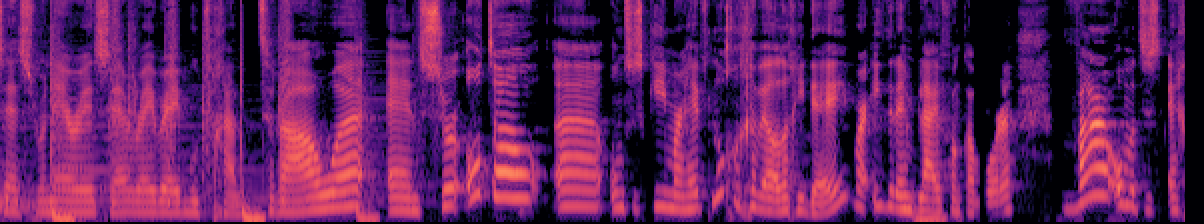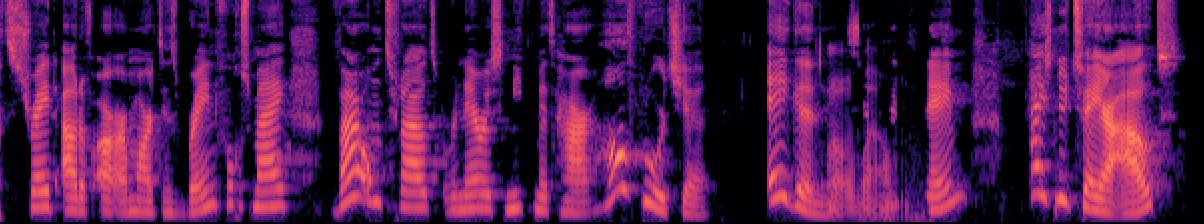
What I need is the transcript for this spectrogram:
prinses Rhaenyra, hè, Ray Ray, moet gaan trouwen. En Sir Otto, uh, onze schemer, heeft nog een geweldig idee... waar iedereen blij van kan worden. Waarom, het is echt straight out of R.R. Martin's brain volgens mij... waarom trouwt Rhaenyra niet met haar halfbroertje? Aegon. Oh, wow. Hij is nu twee jaar oud.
